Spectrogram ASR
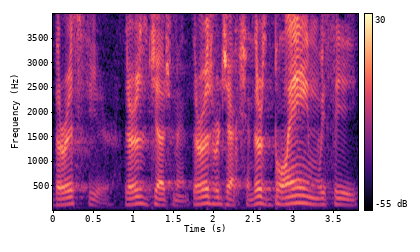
There is fear. There is judgment. There is rejection. There's blame we see.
